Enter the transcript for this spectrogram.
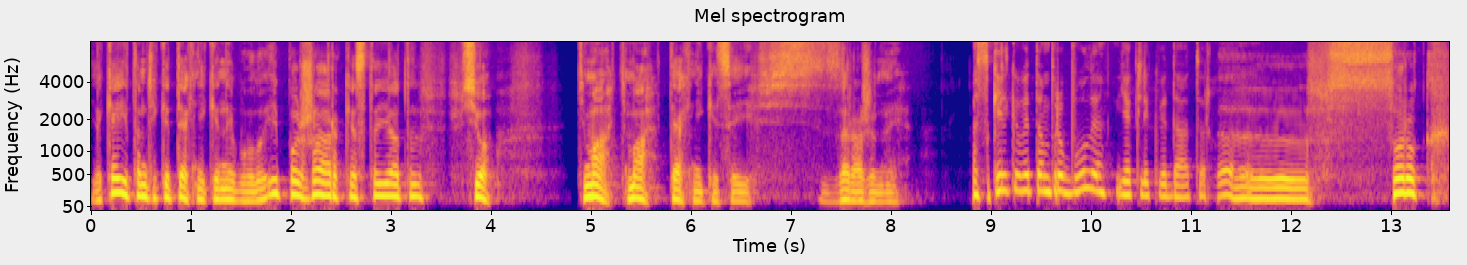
Якої там тільки техніки не було. І пожарки стоять, ну, все. Тьма, тьма техніки цієї зараженої. А скільки ви там пробули як ліквідатор? Е, 40,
